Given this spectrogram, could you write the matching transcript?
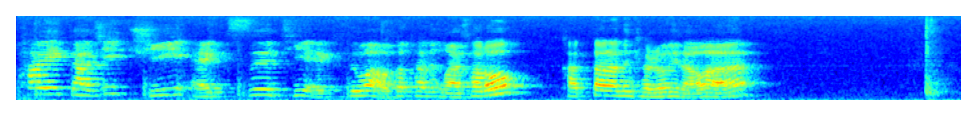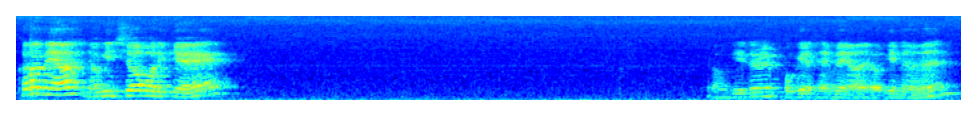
파이까지 gx dx와 어떻다는 거야? 서로 같다라는 결론이 나와. 그러면 여기 지워버릴게. 여기를 보게 되면 여기는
